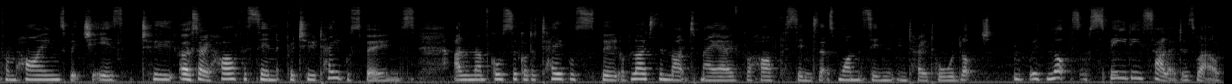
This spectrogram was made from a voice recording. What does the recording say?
from Heinz, which is two, oh sorry, half a sin for two tablespoons. And then I've also got a tablespoon of lighter than light mayo for half a sin, so that's one sin in total with lots, with lots of speedy salad as well.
